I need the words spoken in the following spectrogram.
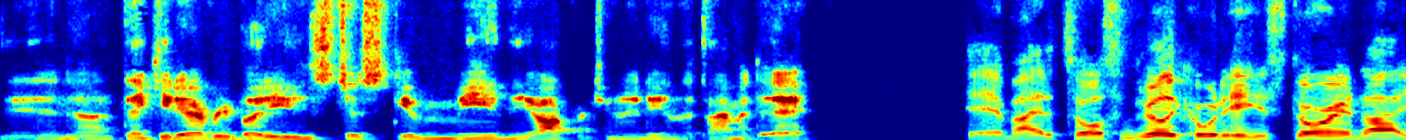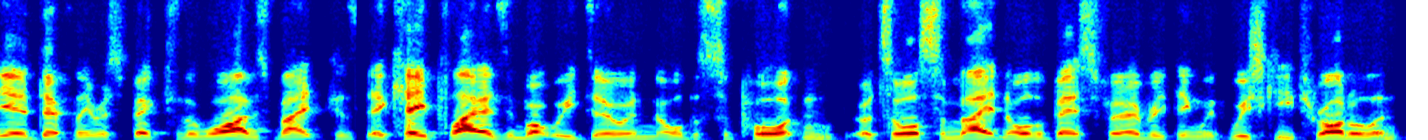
and uh, thank you to everybody who's just given me the opportunity and the time of day. Yeah, mate, it's awesome. It's really cool to hear your story, and uh, yeah, definitely respect to the wives, mate, because they're key players in what we do and all the support. And it's awesome, mate, and all the best for everything with Whiskey Throttle. And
